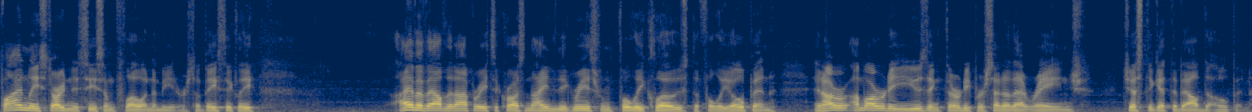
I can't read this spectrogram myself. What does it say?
finally starting to see some flow on the meter. So basically, I have a valve that operates across 90 degrees from fully closed to fully open, and I'm already using 30% of that range just to get the valve to open.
